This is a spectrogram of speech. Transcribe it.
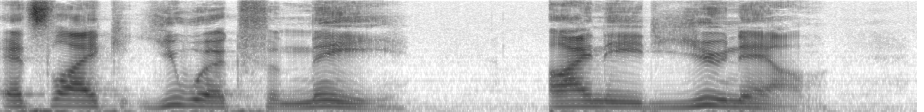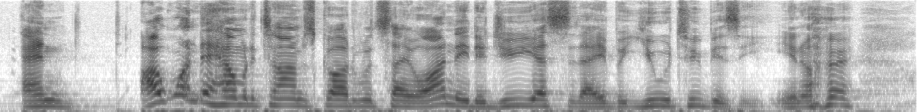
It's like, you work for me. I need you now. And I wonder how many times God would say, Well, I needed you yesterday, but you were too busy. You know,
